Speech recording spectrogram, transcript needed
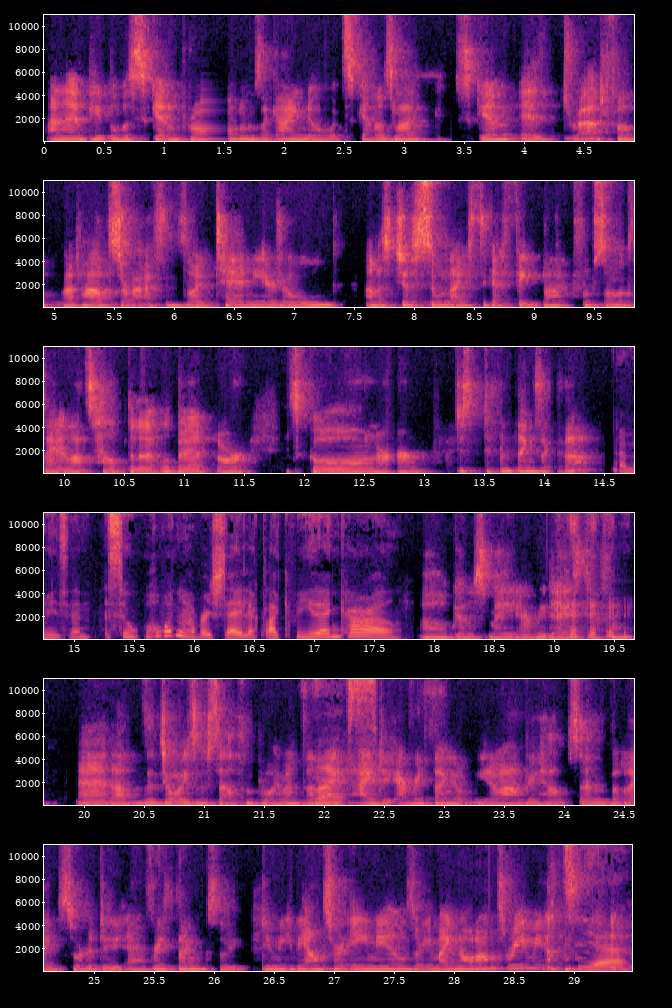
And then people with skin problems, like I know what skin is like. Skin is dreadful. I've had psoriasis since I'm 10 years old. And it's just so nice to get feedback from someone saying, oh, that's helped a little bit, or it's gone, or just different things like that. Amazing. So, what would an average day look like for you then, Carol? Oh, goodness me, every day is different. uh, the joys of self employment. And yes. I, I do everything. You know, Andrew helps in, but I sort of do everything. So you, you could be answering emails or you might not answer emails. Yeah.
